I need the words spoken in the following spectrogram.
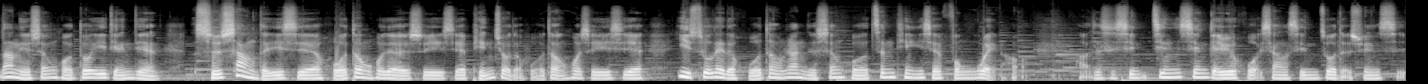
让你生活多一点点时尚的一些活动，或者是一些品酒的活动，或是一些艺术类的活动，让你的生活增添一些风味，哈，好，这是星金星给予火象星座。的讯息，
